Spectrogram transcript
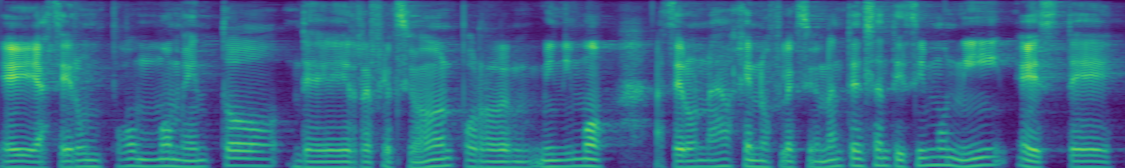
eh, hacer un, momento de reflexión, por mínimo hacer una genuflexión ante el Santísimo, ni este,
